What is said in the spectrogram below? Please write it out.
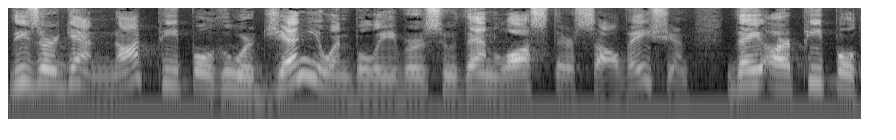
these are again not people who were genuine believers who then lost their salvation. They are people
